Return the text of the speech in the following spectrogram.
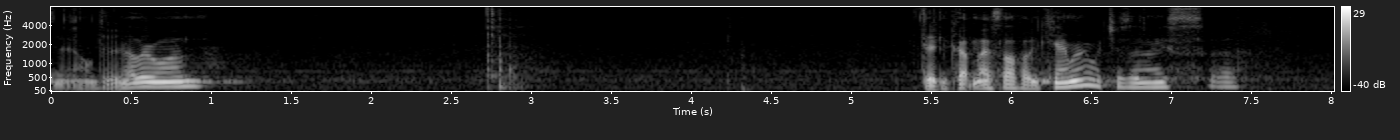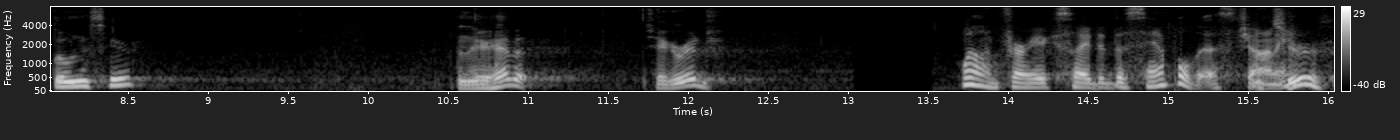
And I'll do another one. Didn't cut myself on camera, which is a nice uh, bonus here. And there you have it, Shaker Ridge. Well, I'm very excited to sample this, Johnny. Cheers.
